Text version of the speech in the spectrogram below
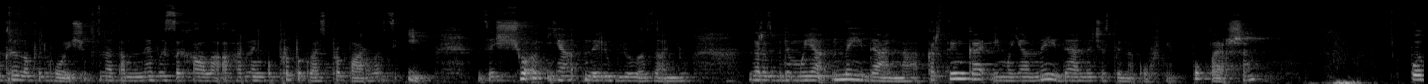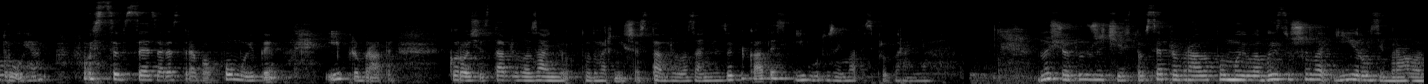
Накрила фольгою, щоб вона там не висихала, а гарненько пропеклась, пропарилась. І за що я не люблю лазанью? Зараз буде моя неідеальна картинка і моя неідеальна частина кухні. По-перше, по-друге, ось це все зараз треба помити і прибрати. Коротше, ставлю лазанью тут гарніше, ставлю лазанью запікатись і буду займатися прибиранням. Ну що, тут вже чисто, все прибрала, помила, висушила і розібрала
